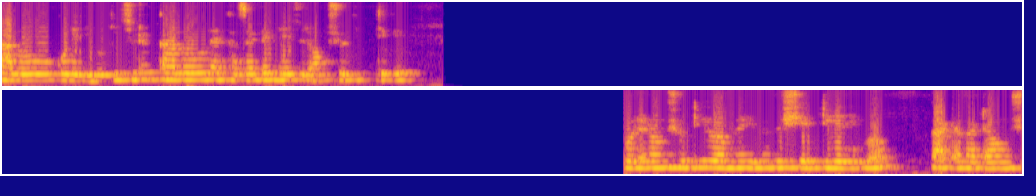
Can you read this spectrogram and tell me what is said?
কালো করে দিব কিছুটা কালো দেখা যাবে লেজের অংশ দিক থেকে। অংশটিও আমরা এইভাবে শেড দিয়ে দিব কাটা কাটা অংশ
